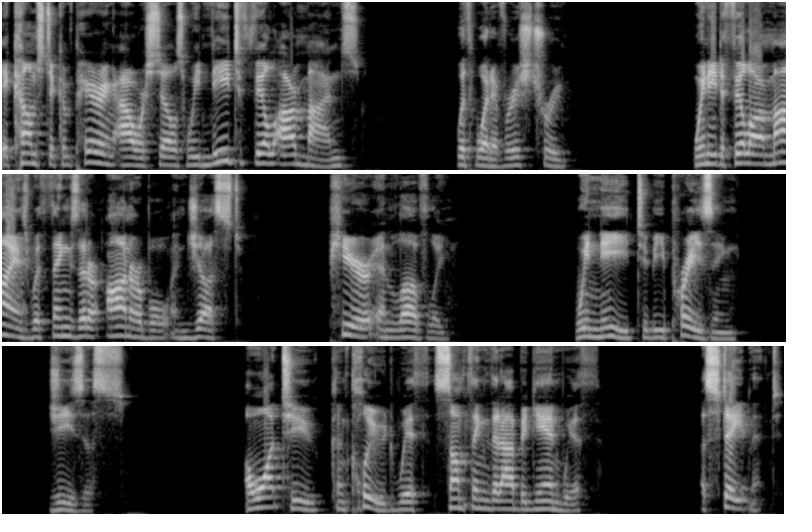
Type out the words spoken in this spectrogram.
it comes to comparing ourselves, we need to fill our minds with whatever is true. We need to fill our minds with things that are honorable and just, pure and lovely. We need to be praising Jesus. I want to conclude with something that I began with a statement.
